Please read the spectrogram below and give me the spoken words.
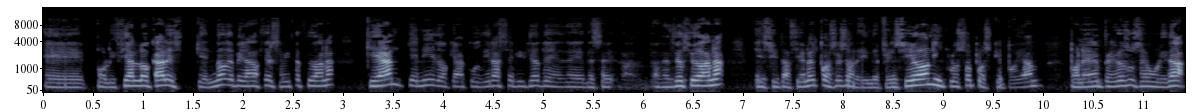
eh, policías locales que no deberían hacer servicio ciudadana, que han tenido que acudir a servicios de, atención ciudadana en situaciones, pues eso, de indefensión, incluso pues que podían poner en peligro su seguridad.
